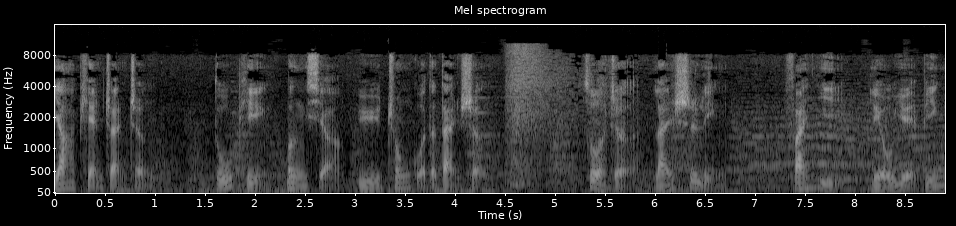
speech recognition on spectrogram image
鸦片战争、毒品、梦想与中国的诞生。作者：蓝诗玲，翻译：刘月冰。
